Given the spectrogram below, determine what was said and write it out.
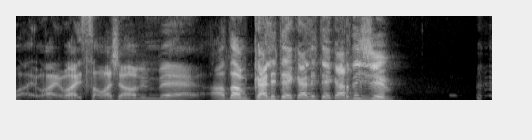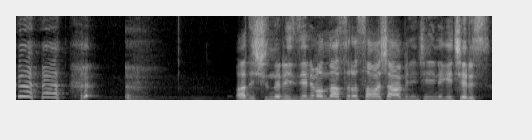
Vay vay vay Savaş abim be. Adam kalite kalite kardeşim. Hadi şunları izleyelim ondan sonra Savaş abinin şeyine geçeriz.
